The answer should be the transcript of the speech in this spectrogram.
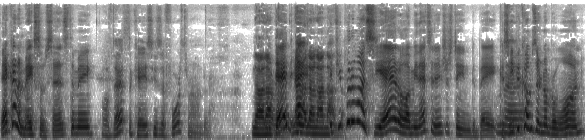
That kind of makes some sense to me. Well, if that's the case, he's a fourth rounder. No, not That, really. No, no, no, no. If you put him on Seattle, I mean that's an interesting debate because he becomes their number one.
